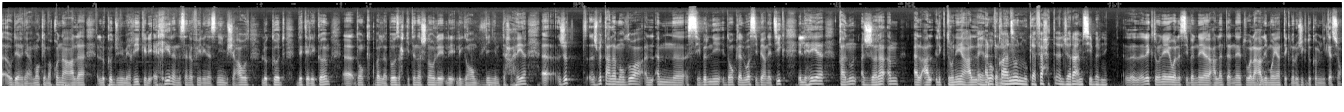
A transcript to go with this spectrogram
أو dernièrement كما قلنا على le code numérique اللي أخيرا نستناو فيه لنا سنين باش يعوض le code des télécoms. Donc قبل la pause حكيت لنا شنو les les grandes lignes نتاعها هي. جبت جبت على موضوع الأمن السيبرني donc la loi cybernétique اللي هي قانون الجرائم الإلكترونية على الانترنت هو قانون مكافحة الجرائم السيبرنيه الإلكترونية ولا السيبرنيه على الإنترنت ولا على les moyens technologiques de communication.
